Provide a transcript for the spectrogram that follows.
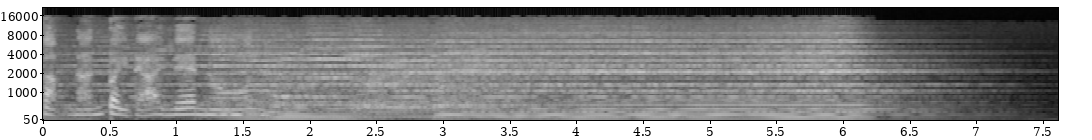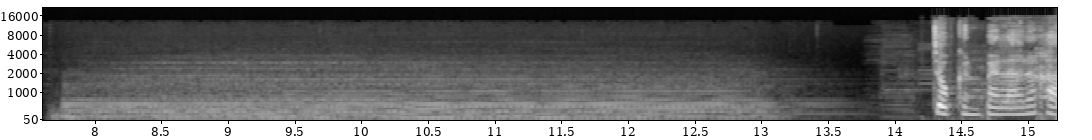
สรรคนั้นไปได้แน่นอน จบกันไปแล้วนะคะ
